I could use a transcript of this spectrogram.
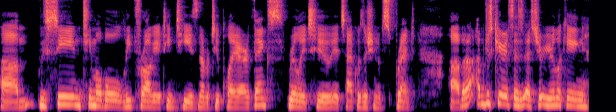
Um, we've seen T-Mobile leapfrog AT&T as number two player, thanks really to its acquisition of Sprint. Uh, but I'm just curious, as, as you're, you're, looking,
